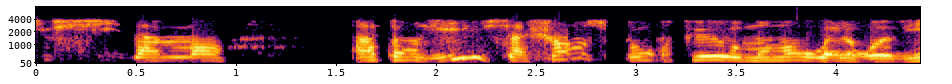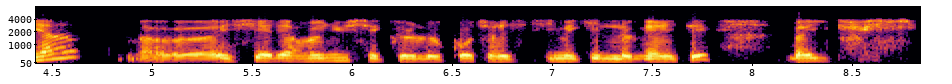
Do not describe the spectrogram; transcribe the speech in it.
suffisamment attendu sa chance pour que au moment où elle revient, et si elle est revenue, c'est que le coach a estimé qu'il le méritait, bah, il puisse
